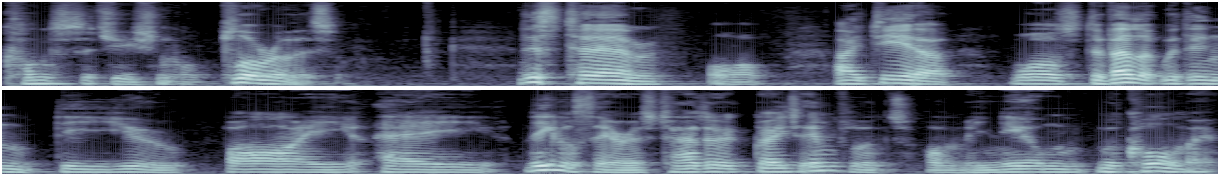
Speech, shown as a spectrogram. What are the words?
constitutional pluralism. This term or idea was developed within the EU by a legal theorist who had a great influence on me, Neil MacCormick.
